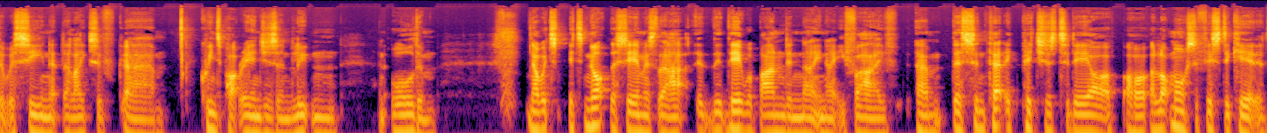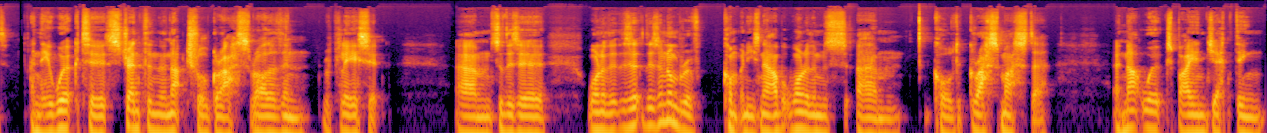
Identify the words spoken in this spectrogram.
that were seen at the likes of um, Queens Park Rangers and Luton and Oldham. Now it's it's not the same as that. They were banned in 1995. Um, the synthetic pitches today are, are a lot more sophisticated, and they work to strengthen the natural grass rather than replace it. Um, so there's a one of the there's a, there's a, number of companies now, but one of them's um, called Grassmaster, and that works by injecting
